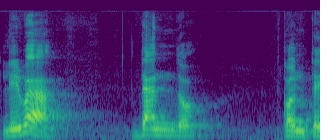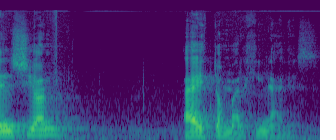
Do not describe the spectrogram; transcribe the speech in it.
le va dando contención a estos marginales.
